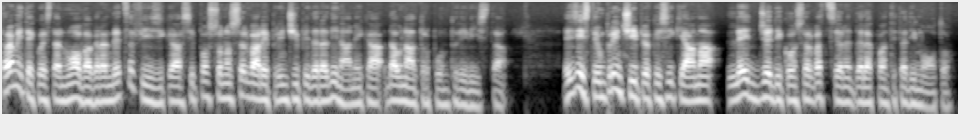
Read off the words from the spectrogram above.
Tramite questa nuova grandezza fisica si possono osservare i principi della dinamica da un altro punto di vista. Esiste un principio che si chiama legge di conservazione della quantità di moto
